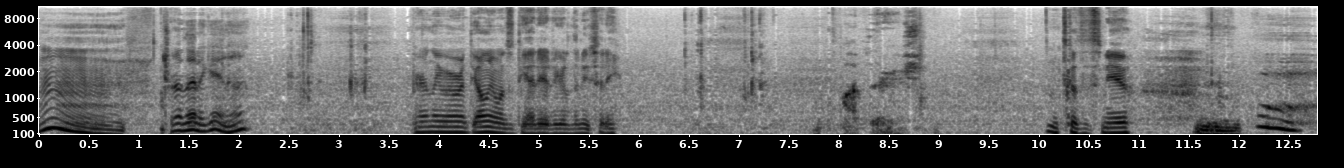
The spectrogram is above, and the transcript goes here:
Hmm. Try that again, huh? Apparently, we weren't the only ones with the idea to go to the new city. Popular. It's because it's new. Mm-hmm.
